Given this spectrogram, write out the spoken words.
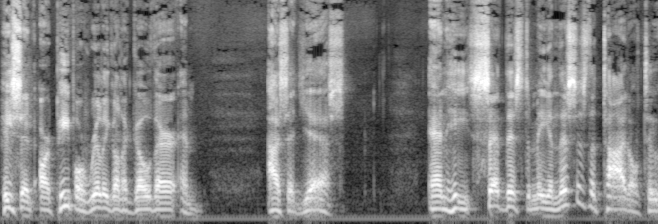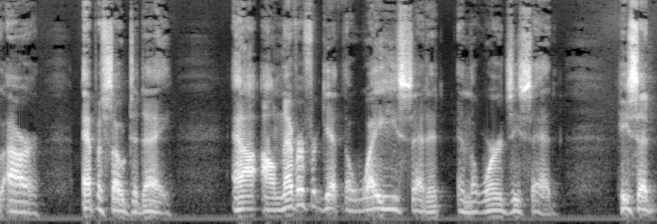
He said, Are people really going to go there? And I said, Yes. And he said this to me, and this is the title to our episode today. And I'll never forget the way he said it and the words he said. He said,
